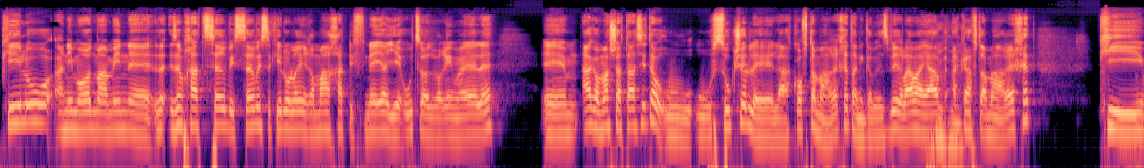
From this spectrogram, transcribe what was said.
כאילו, אני מאוד מאמין, זה- זה מבחינת service, service זה כאילו אולי רמה אחת לפני הייעוץ והדברים האלה. אה, אגב, מה שאתה עשית הוא, הוא סוג של לעקוף את המערכת, אני גם אסביר למה היה עקף את המערכת, כי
